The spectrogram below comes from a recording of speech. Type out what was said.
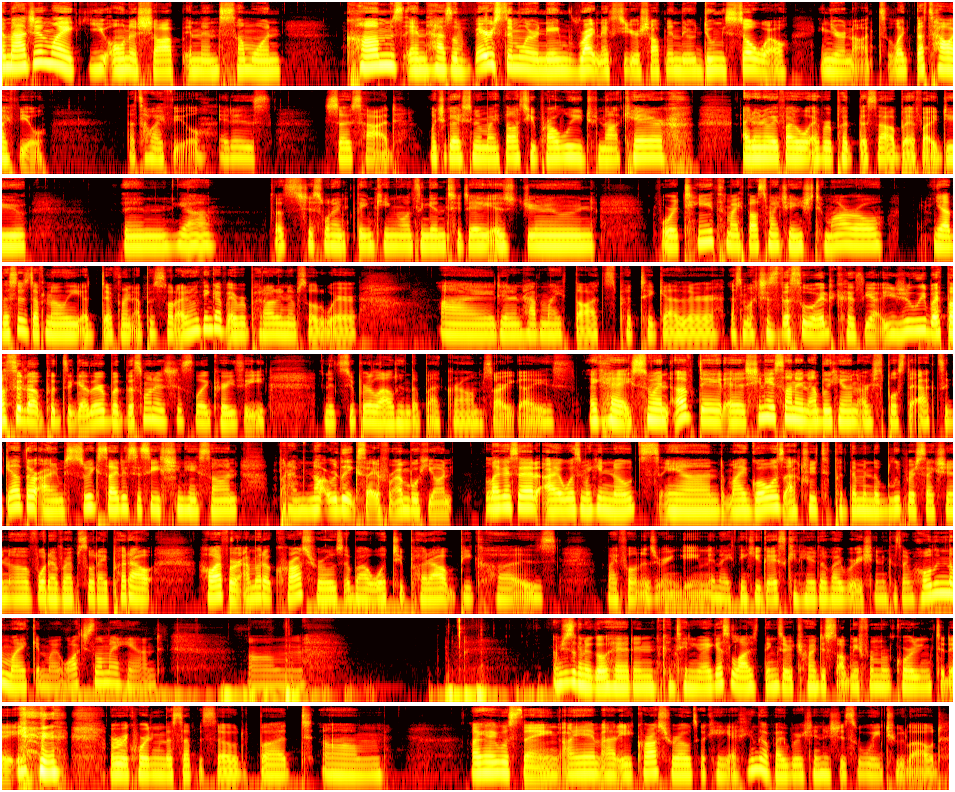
imagine like you own a shop and then someone comes and has a very similar name right next to your shop and they're doing so well and you're not. Like that's how I feel. That's how I feel. It is so sad. Once you guys know my thoughts, you probably do not care. I don't know if I will ever put this out, but if I do, then yeah, that's just what I'm thinking. Once again, today is June 14th. My thoughts might change tomorrow. Yeah, this is definitely a different episode. I don't think I've ever put out an episode where I didn't have my thoughts put together as much as this one because yeah, usually my thoughts are not put together, but this one is just like crazy and it's super loud in the background. Sorry guys. Okay, so an update is Shin Hye-sun and Ahn Bo-hyun are supposed to act together. I am so excited to see Shin Hye-sun, but I'm not really excited for Ahn Bo-hyun. Like I said, I was making notes and my goal was actually to put them in the blooper section of whatever episode I put out. However, I'm at a crossroads about what to put out because my phone is ringing and I think you guys can hear the vibration because I'm holding the mic and my watch is on my hand. Um I'm just gonna go ahead and continue. I guess a lot of things are trying to stop me from recording today or recording this episode, but um like I was saying, I am at a crossroads. Okay, I think the vibration is just way too loud.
